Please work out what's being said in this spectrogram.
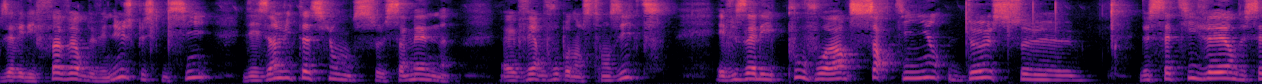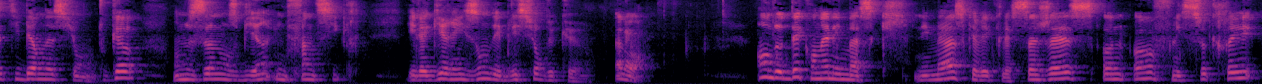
vous avez les faveurs de Vénus, puisqu'ici, des invitations s'amènent euh, vers vous pendant ce transit et vous allez pouvoir sortir de, ce, de cet hiver, de cette hibernation. En tout cas, on nous annonce bien une fin de cycle et la guérison des blessures de cœur. Alors, En d'autres deck, on a les masques. Les masques avec la sagesse, on-off, les secrets,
